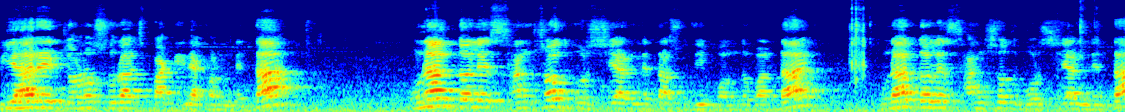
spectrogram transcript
বিহারের জনসুরাজ পার্টির এখন নেতা। উনার দলের সাংসদ বর্ষিয়ার নেতা সুদীপ বন্দ্যোপাধ্যায়, উনার দলের সাংসদ বর্ষিয়ার নেতা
